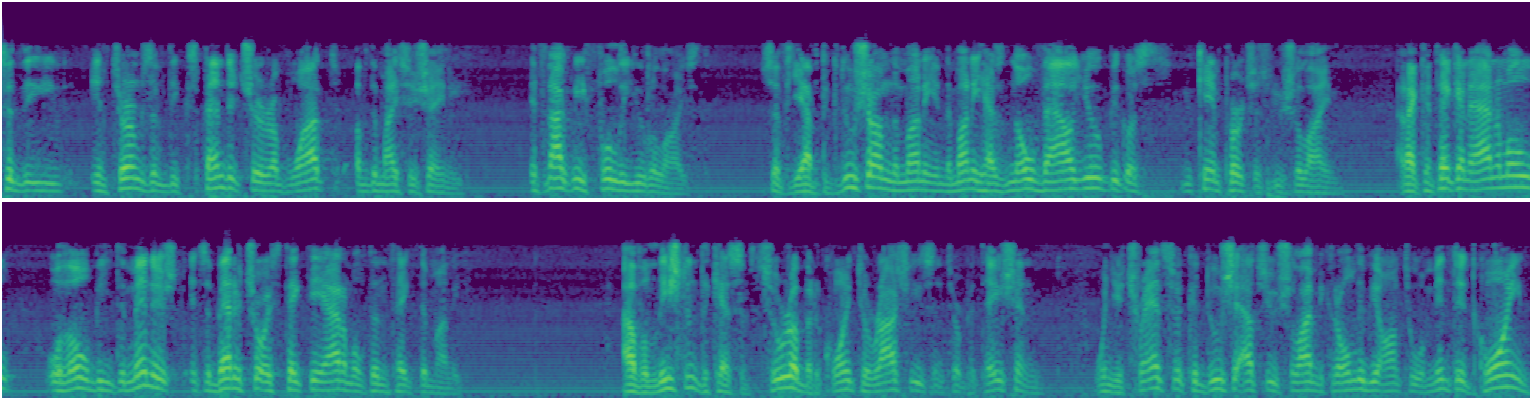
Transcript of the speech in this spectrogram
to the, in terms of the expenditure of what? Of the Sheni. It's not going to be fully utilized. So if you have the Kedusha on the money, and the money has no value because you can't purchase Yerushalayim. And I can take an animal, although it'll be diminished, it's a better choice take the animal than take the money. Avalishtan the case of Tzura, but according to Rashi's interpretation, when you transfer Kedusha out to Yerushalayim, it can only be onto a minted coin.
